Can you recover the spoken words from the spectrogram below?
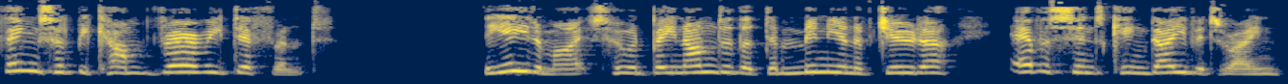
things had become very different. The Edomites, who had been under the dominion of Judah ever since King David's reign,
